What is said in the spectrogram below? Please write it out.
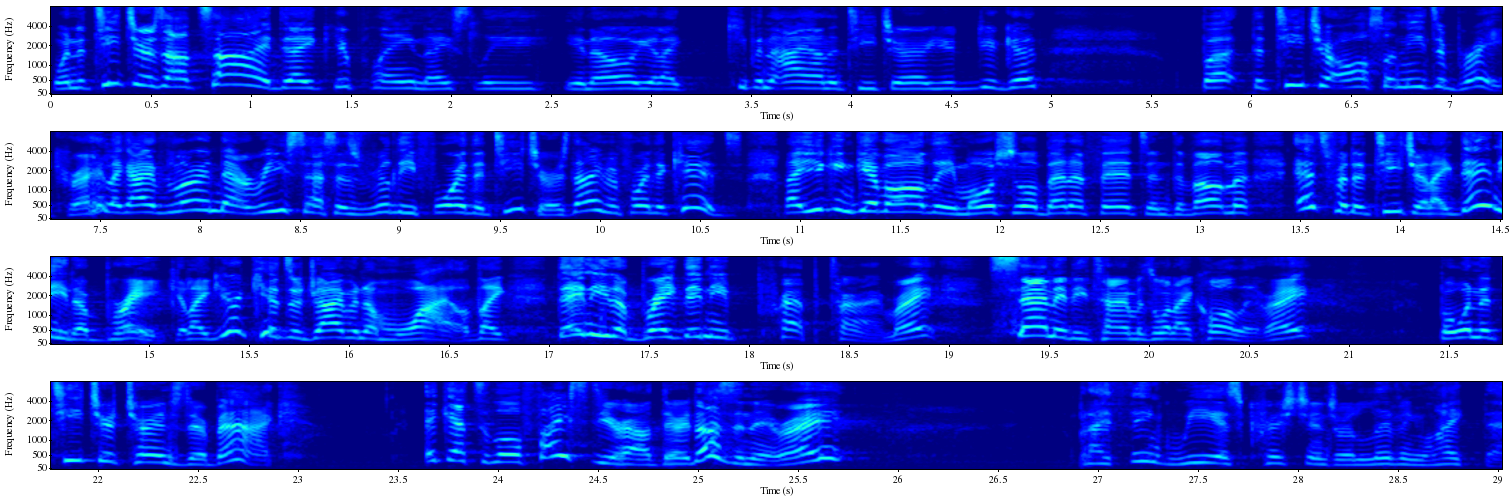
When the teacher is outside, like you're playing nicely, you know, you're like keeping an eye on the teacher, you're, you're good. But the teacher also needs a break, right? Like I've learned that recess is really for the teacher. It's not even for the kids. Like you can give all the emotional benefits and development. It's for the teacher. Like they need a break. Like your kids are driving them wild. Like they need a break. They need prep time, right? Sanity time is what I call it, right? But when the teacher turns their back, it gets a little feistier out there, doesn't it, right? But I think we as Christians are living like that.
